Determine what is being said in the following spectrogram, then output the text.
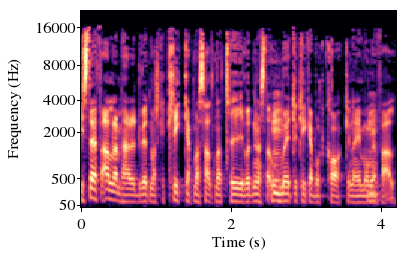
Istället för alla de här, du vet man ska klicka på massa alternativ och det är nästan mm. omöjligt att klicka bort kakorna i många mm. fall.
